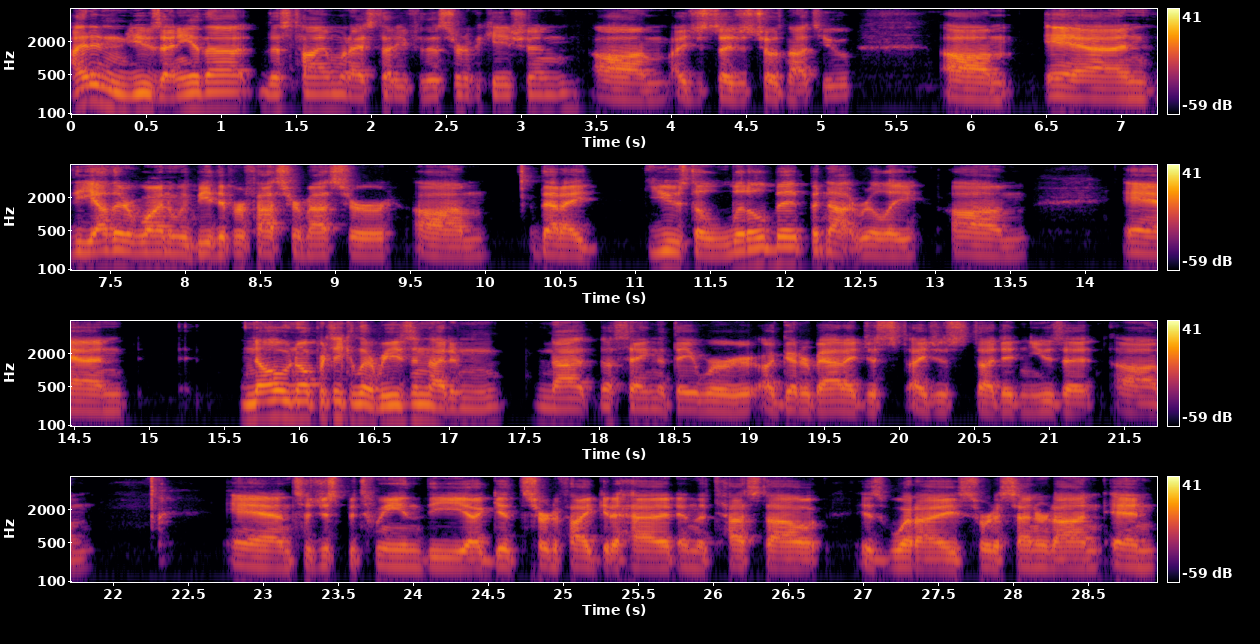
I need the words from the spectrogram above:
I didn't use any of that this time when I studied for this certification. Um, I just I just chose not to. Um, and the other one would be the Professor Messer um, that I used a little bit, but not really. Um, and no no particular reason. I didn't not saying that they were a good or bad. I just I just uh, didn't use it. Um, and so just between the uh, get certified, get ahead, and the TestOut is what I sort of centered on. And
